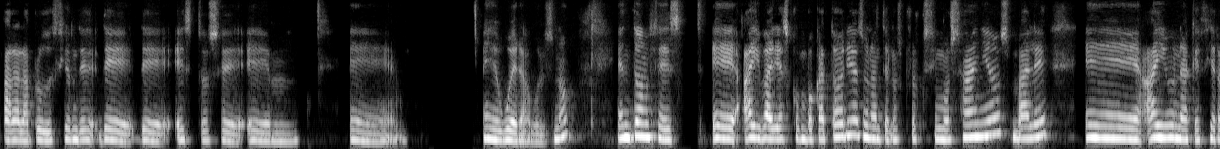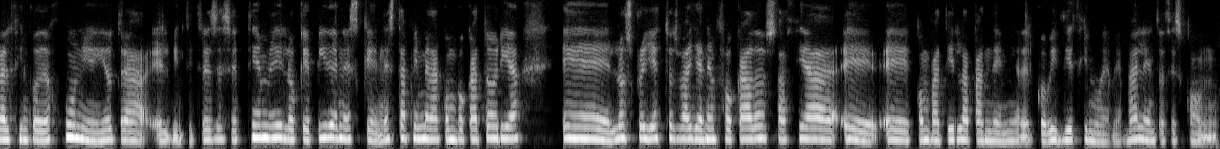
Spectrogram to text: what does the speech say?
para la producción de, estos eh, em, eh, wearables. ¿no? Entonces, eh, hay varias convocatorias durante los próximos años, ¿vale? Eh, hay una que cierra el 5 de junio y otra el 23 de septiembre y lo que piden es que en esta primera convocatoria los proyectos vayan enfocados hacia combatir la pandemia del COVID-19, ¿vale? Entonces, con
